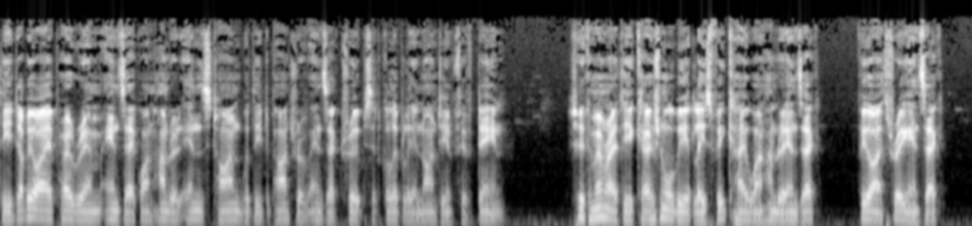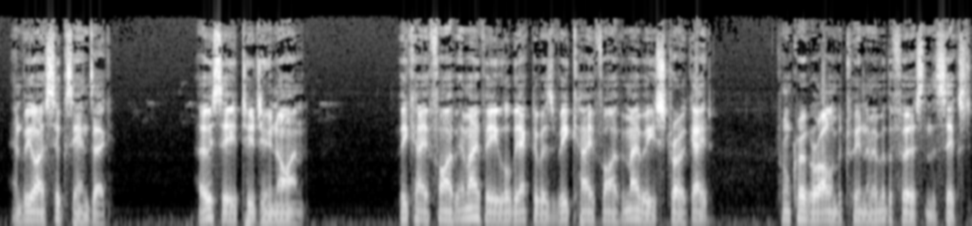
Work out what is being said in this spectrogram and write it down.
The WIA program Anzac 100 ends timed with the departure of Anzac troops at Gallipoli in 1915. To commemorate the occasion will be at least VK 100 Anzac, VI 3 Anzac, and VI 6 Anzac. OC 229. VK5 MAV will be active as VK5 MAV stroke 8 from Croker Island between November the 1st and the 6th.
